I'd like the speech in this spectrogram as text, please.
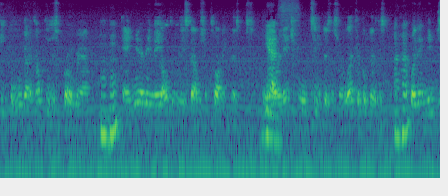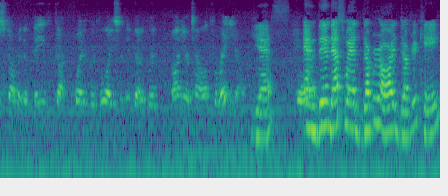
people who are going to come through this program, Mm-hmm. and yeah, they may ultimately establish a plumbing business, or Yes. an HVAC business, or an electrical business, Uh huh. or they may discover that they've got quite a good voice and they've got a good on-air talent for radio. Yes. Or- And then that's where WRWK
